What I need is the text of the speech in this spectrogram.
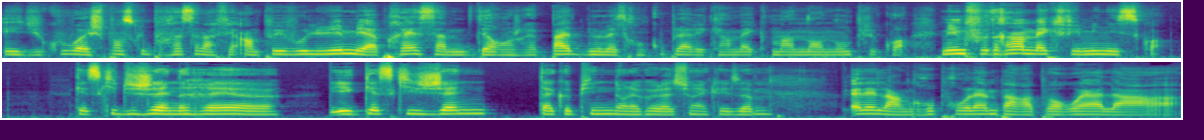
et du coup ouais je pense que pour ça ça m'a fait un peu évoluer. Mais après ça me dérangerait pas de me mettre en couple avec un mec maintenant non plus quoi. Mais il me faudrait un mec féministe quoi. Qu'est-ce qui te gênerait euh, Et qu'est-ce qui gêne ta copine dans les relations avec les hommes? Elle elle a un gros problème par rapport ouais à la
